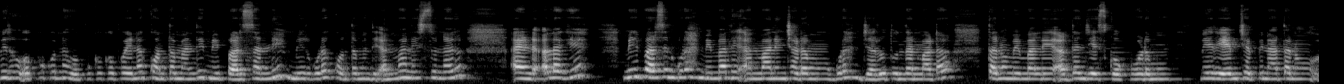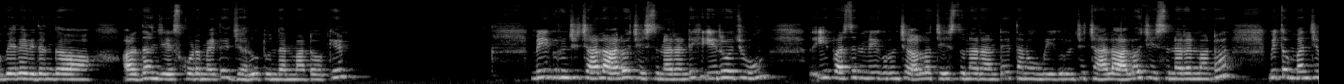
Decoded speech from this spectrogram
మీరు ఒప్పుకున్న ఒప్పుకోకపోయినా కొంతమంది మీ పర్సన్ని మీరు కూడా కొంతమంది అనుమానిస్తున్నారు. అండ్ అలాగే మీ పర్సన్ కూడా మిమ్మల్ని అనుమానించడము కూడా జరుగుతుందనమాట తను మిమ్మల్ని అర్థం చేసుకోకపోవడము మీరు ఏం చెప్పినా తను వేరే విధంగా అర్థం చేసుకోవడం అయితే జరుగుతుందన్నమాట ఓకే? మీ గురించి చాలా ఆలోచిస్తున్నారండి. ఈరోజు ఈ పర్సన్ మీ గురించి ఆలోచిస్తున్నారంటే తను మీ గురించి చాలా ఆలోచిస్తున్నారనమాట మీతో మంచి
